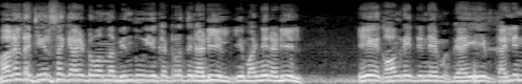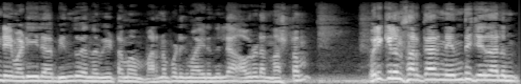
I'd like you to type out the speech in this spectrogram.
മകളുടെ ചികിത്സയ്ക്കായിട്ട് വന്ന ബിന്ദു ഈ കെട്ടിടത്തിനടിയിൽ ഈ മണ്ണിനടിയിൽ ഈ കോൺക്രീറ്റിന്റെയും ഈ കല്ലിന്റെയും അടിയിൽ ബിന്ദു എന്ന വീട്ടമ്മ മരണപ്പെടുകയായിരുന്നില്ല അവരുടെ നഷ്ടം ഒരിക്കലും സർക്കാരിന് എന്ത് ചെയ്താലും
